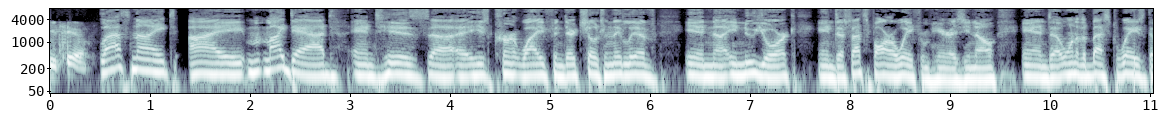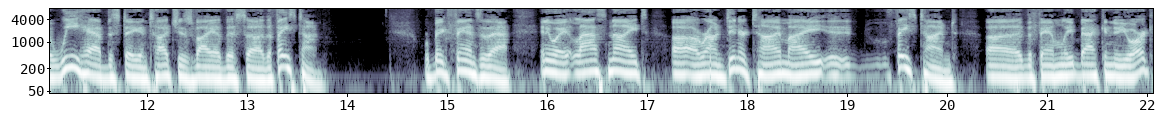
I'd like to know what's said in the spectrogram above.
You too. Last night, I my dad and his uh, his current wife and their children they live in uh, in New York, and uh, so that's far away from here, as you know. And uh, one of the best ways that we have to stay in touch is via this uh, the FaceTime. We're big fans of that. Anyway, last night uh, around dinner time, I FaceTimed uh, the family back in New York,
